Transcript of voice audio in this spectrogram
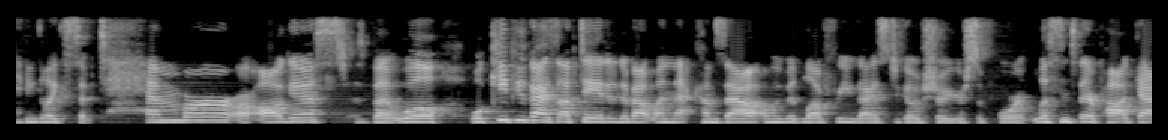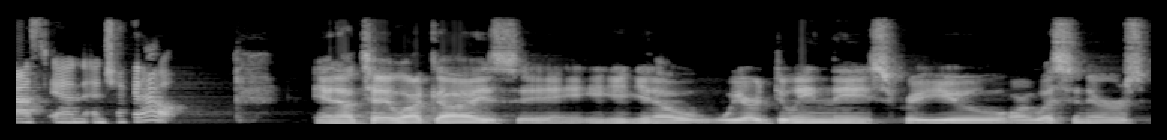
I think like September or August. But we'll we'll keep you guys updated about when that comes out, and we would love for you guys to go show your support, listen to their podcast, and and check it out. And I'll tell you what, guys, you know, we are doing these for you, our listeners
